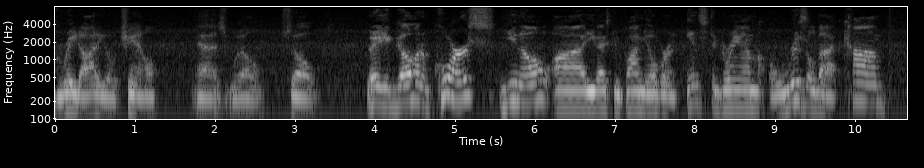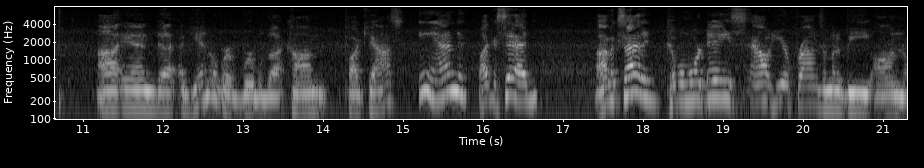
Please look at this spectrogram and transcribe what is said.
great audio channel as well. So there you go. And of course, you know, uh, you guys can find me over on Instagram, rizzle.com, uh, and uh, again over at vurbl.com podcast. And like I said, I'm excited. A couple more days out here, friends. I'm going to be on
